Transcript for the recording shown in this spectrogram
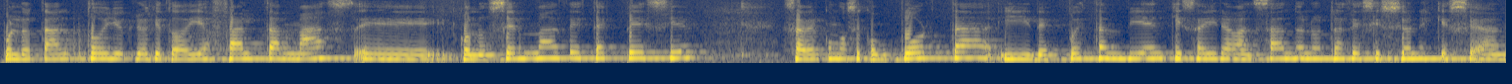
Por lo tanto, yo creo que todavía falta más, eh, conocer más de esta especie, saber cómo se comporta y después también quizá ir avanzando en otras decisiones que sean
